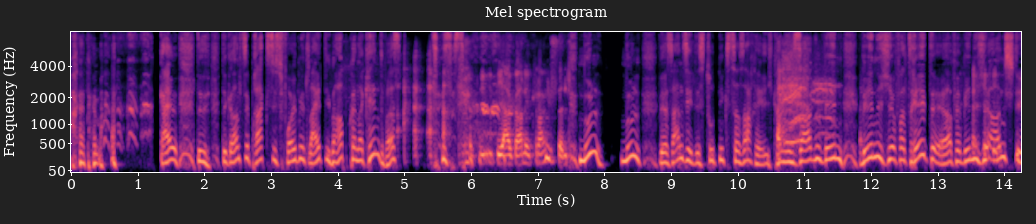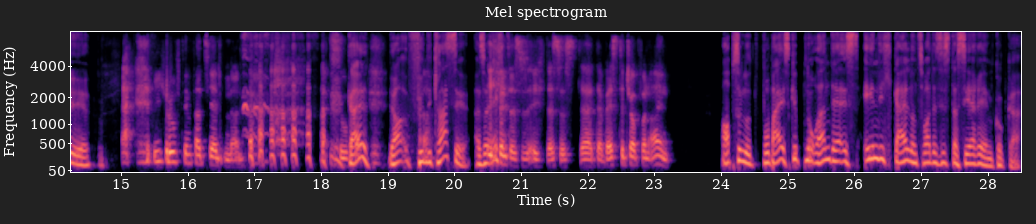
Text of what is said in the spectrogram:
Geil, die, die, ganze Praxis voll mit Leuten, die überhaupt keiner kennt, was? die, auch gar nicht krank sind. Null. Null. Wer sind Sie? Das tut nichts zur Sache. Ich kann Ihnen sagen, wen, wen ich hier vertrete, ja, für wen ich hier anstehe. Ich rufe den Patienten an. Geil. Ja, finde ich klasse. Also ich finde, das, ist, das ist der, der beste Job von allen. Absolut. Wobei es gibt noch einen, der ist ähnlich geil und zwar das ist der Seriengucker.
